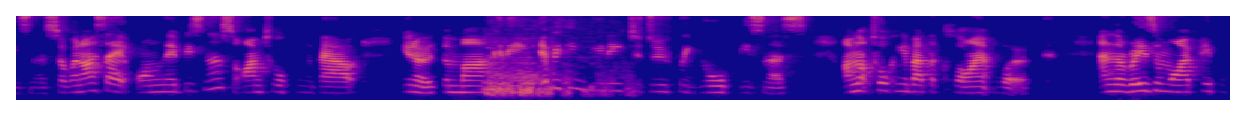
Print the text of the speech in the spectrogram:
business. So when I say on their business, I'm talking about, you know, the marketing, everything you need to do for your business. I'm not talking about the client work. And the reason why people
